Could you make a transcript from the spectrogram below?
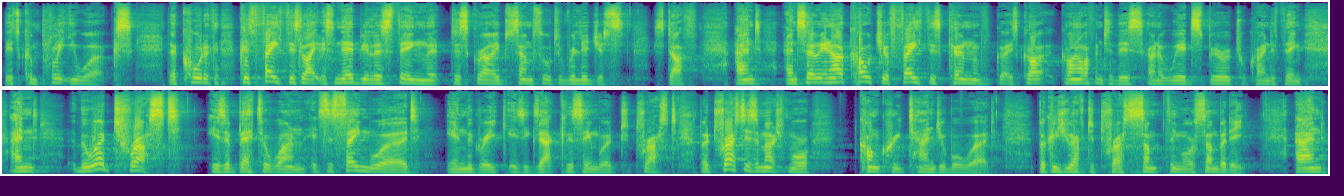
it completely works. They're called because faith is like this nebulous thing that describes some sort of religious stuff. And, and so in our culture, faith is kind of, it's got, gone off into this kind of weird spiritual kind of thing. And the word trust is a better one. It's the same word in the Greek is exactly the same word to trust. But trust is a much more concrete, tangible word because you have to trust something or somebody. And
